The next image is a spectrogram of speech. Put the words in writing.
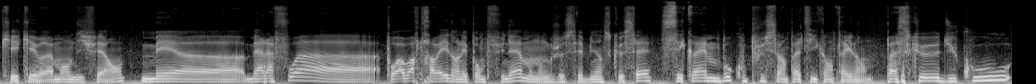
Qui est, vraiment différente. Mais, euh, mais à la fois, pour avoir travaillé dans les pompes funèbres, donc je sais bien ce que c'est, c'est quand même beaucoup plus sympathique en Thaïlande. Parce que du coup,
